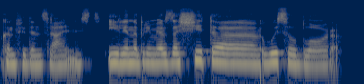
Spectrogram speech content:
конфиденциальность. Или, например, защита whistleblowerов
